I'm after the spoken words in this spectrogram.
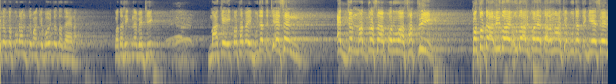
এটা তো কোরআন তোমাকে বৈধতা দেয় না। কথা ঠিক না বে ঠিক? মাকে এই কথাটাই বুঝাতে চেয়েছেন একজন মাদ্রাসা পড়ুয়া ছাত্রী। কতটা হৃদয় উদার করে তার মাকে বুঝাতে গিয়েছেন,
